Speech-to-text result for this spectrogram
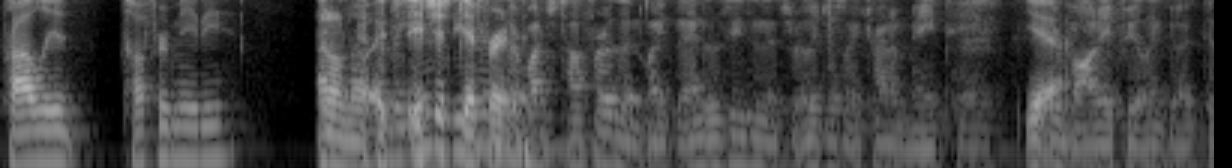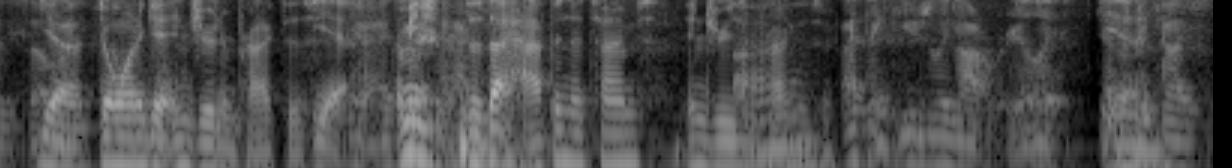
probably tougher maybe. I don't know. At It's beginning it's just the season, different. They're much tougher than like the end of the season. It's really just like trying to maintain Yeah. your body feeling good because it's so, Yeah, like, don't so- want to get injured in practice. yeah. Yeah, it's I mean, such a- does that happen at times? Injuries in Uh, practice? Or? I think usually not really, just Yeah. because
